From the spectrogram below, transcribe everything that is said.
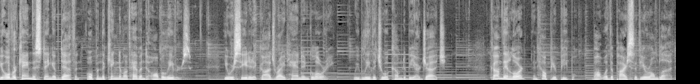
You overcame the sting of death and opened the kingdom of heaven to all believers. You were seated at God's right hand in glory. We believe that you will come to be our judge. Come then, Lord, and help your people, bought with the price of your own blood,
